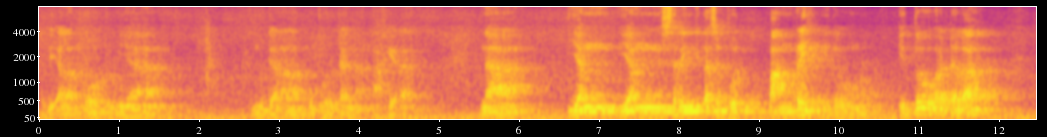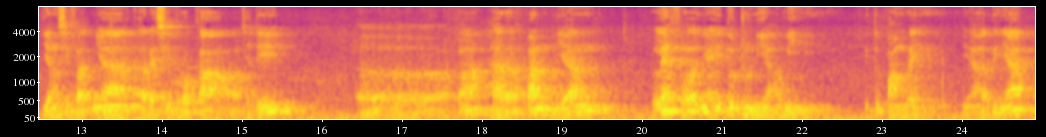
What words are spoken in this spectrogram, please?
dari alam roh dunia kemudian alam kubur dan akhirat. Nah, yang yang sering kita sebut pamrih itu itu adalah yang sifatnya resiprokal. Jadi eh, apa harapan yang levelnya itu duniawi itu pamrih. Ya artinya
